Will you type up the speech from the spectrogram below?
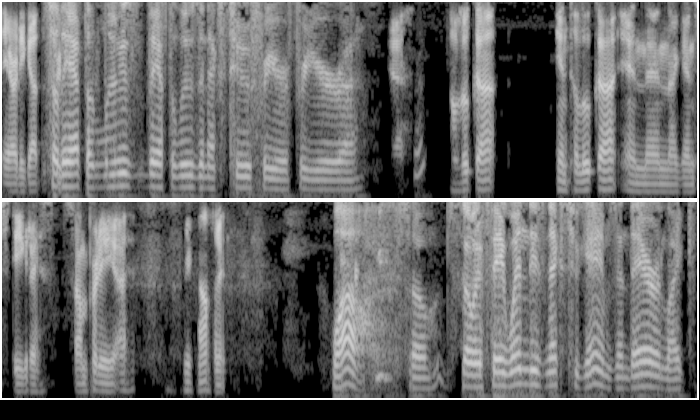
They already got the So they have to lose. They have to lose the next two for your for your. Uh, Toluca in Toluca and then against Tigres. So I'm pretty uh, pretty confident. Wow. So so if they win these next two games, then they're like,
